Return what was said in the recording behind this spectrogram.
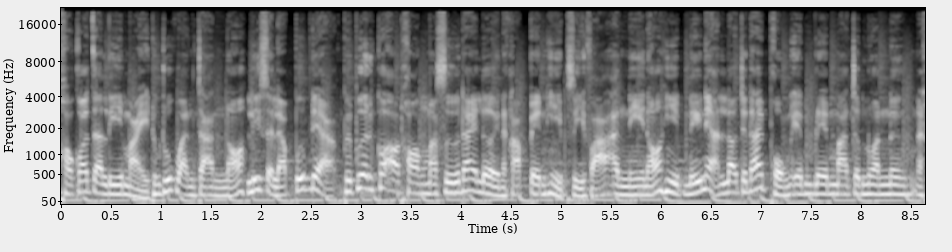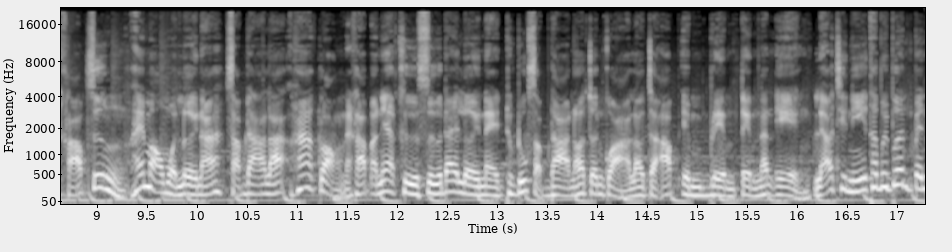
เขาก็จะรีใหม่ทุกๆ วันจันทร์เนาะรีเสร็จแล้วปุ๊บเนี่ยเพื่อนๆก็เอาทองมาซื้อได้เลยนะครับเป็นหีบสีฟ้าอันนี้เนาะหีบนี้เนี่ยเราจะได้ผงเอ็มเบรมมาจำนวนหนึ่งนะครับซึ่งให้เหมาหมดเลยนะ สัปดาห์ละ 5 กล่องนะครับอันนี้คือซื้อได้เลยในทุกๆ สัปดาห์เนาะจนกว่าเราจะอัพเอ็มเบรมเต็มนั่นเอง แล้วทีนี้ถ้าเพื่อนๆเป็น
